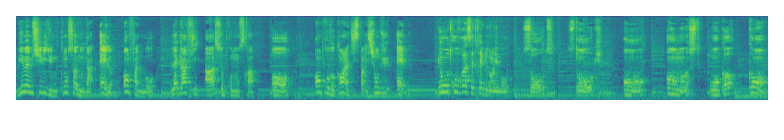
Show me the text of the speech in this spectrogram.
lui-même suivi d'une consonne ou d'un L en fin de mot, la graphie A se prononcera O en provoquant la disparition du L. Et on retrouvera cette règle dans les mots salt, stroke, on, almost ou encore con.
